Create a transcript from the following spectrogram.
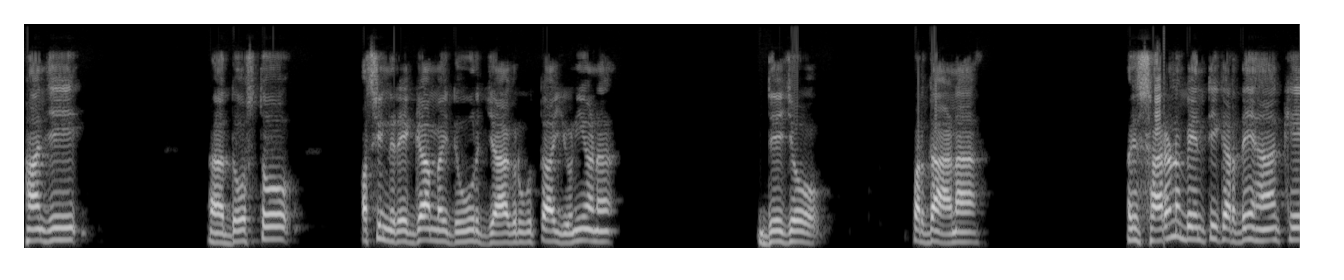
ਹਾਂਜੀ। ਦੋਸਤੋ, ਅਸੀਂ ਨਰੇਗਾ ਮਜ਼ਦੂਰ ਜਾਗਰੂਕਤਾ ਯੂਨੀਅਨ ਦੇ ਜੋ ਪ੍ਰਧਾਨ ਆ, ਅਸੀਂ ਸਾਰਿਆਂ ਨੂੰ ਬੇਨਤੀ ਕਰਦੇ ਹਾਂ ਕਿ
